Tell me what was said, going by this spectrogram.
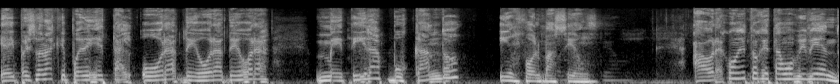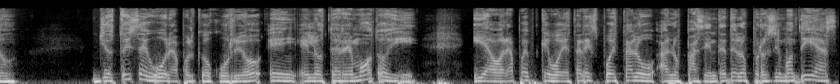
Y hay personas que pueden estar horas de horas de horas metidas buscando información. Ahora con esto que estamos viviendo, yo estoy segura porque ocurrió en, en los terremotos y, y ahora pues que voy a estar expuesta a, lo- a los pacientes de los próximos días,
